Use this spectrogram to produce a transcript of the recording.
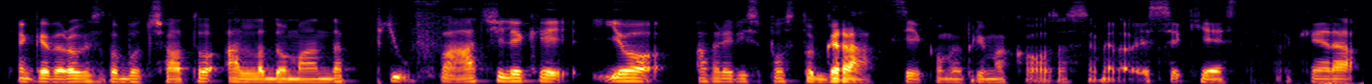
È anche vero che è stato bocciato alla domanda più facile che io avrei risposto grazie come prima cosa se me l'avesse chiesta, perché era,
